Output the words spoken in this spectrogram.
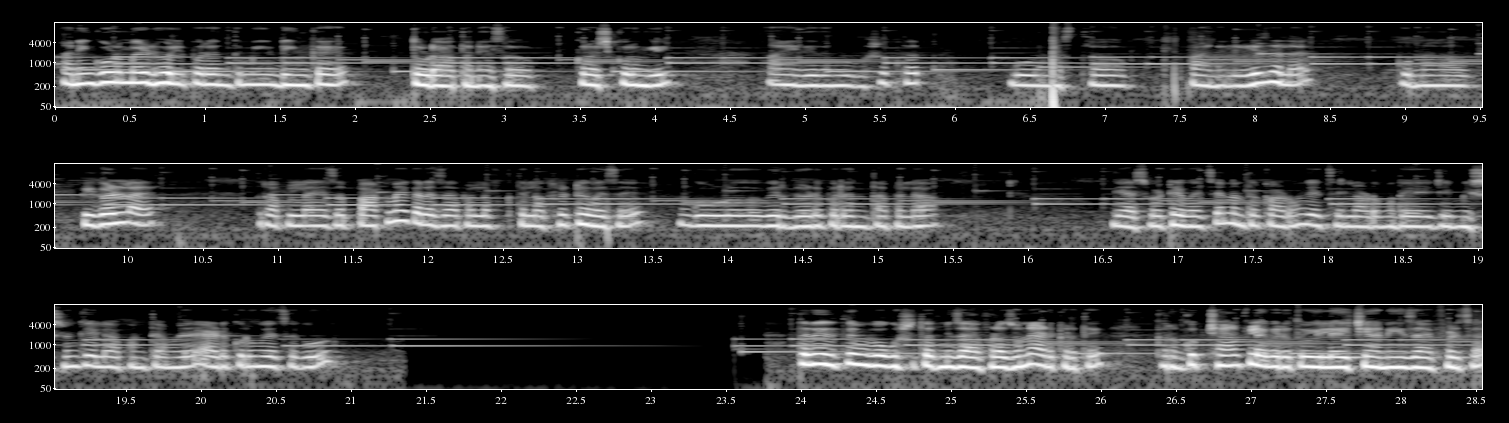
आणि गूळ मेल्ट होईपर्यंत मी डिंक आहे थोडं हाताने असं क्रश करून घेईल. आणि ते तुम्ही बघू शकतात गूळ मस्त फायनली हे झालं आहे पूर्ण पिघळला आहे तर आपल्याला याचा पाक नाही करायचा आपल्याला फक्त लक्षात ठेवायचं आहे गूळ विरघळेपर्यंत आपल्याला गॅसवर ठेवायचं आहे नंतर काढून घ्यायचं. लाडूमध्ये जे मिश्रण केलं आपण त्यामध्ये ॲड करून घ्यायचं गूळ. तरी इथे तुम्ही बघू शकतात मी जायफळ अजून ॲड करते. कारण खूप छान फ्लेवर येतो इलायची आणि जायफळचा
